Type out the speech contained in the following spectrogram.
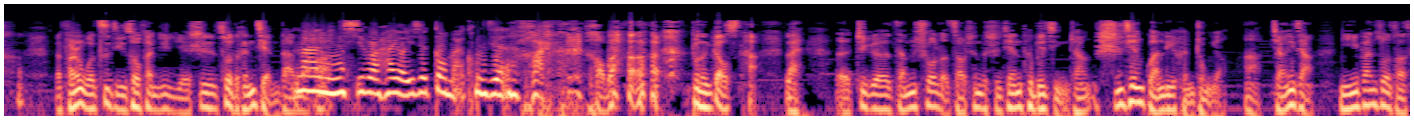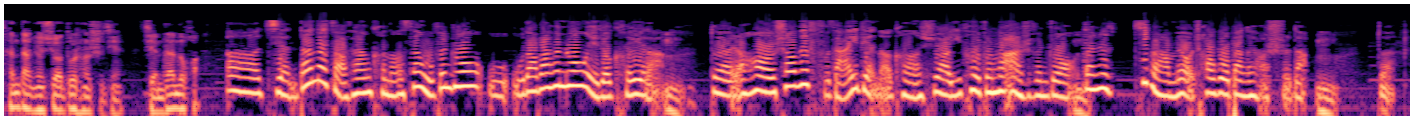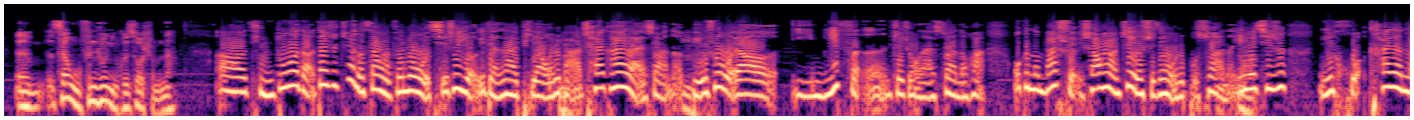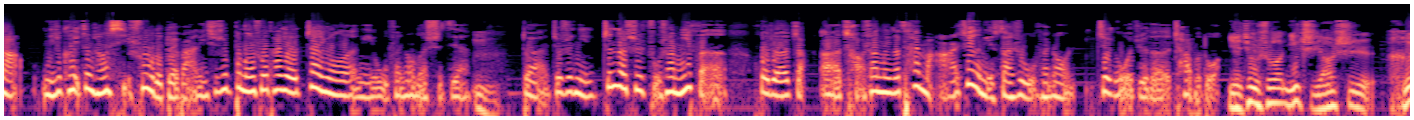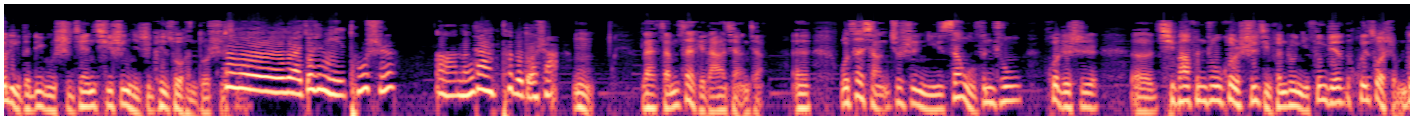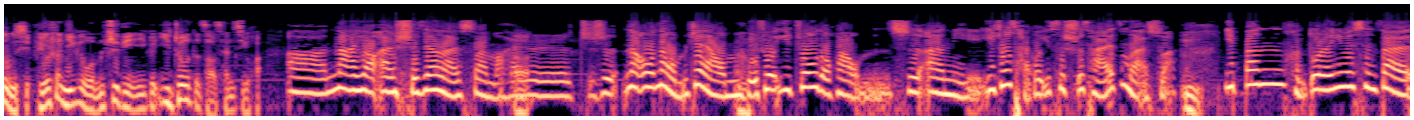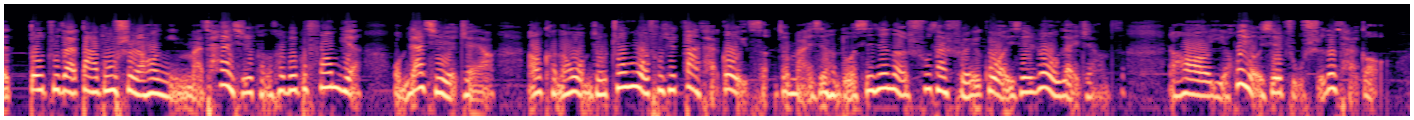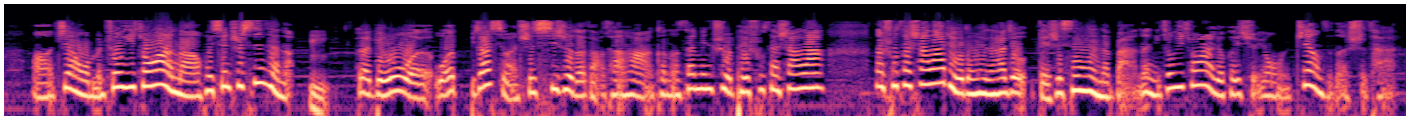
反正我自己做饭就也是做的很简单嘛。那啊您媳妇儿还有一些购买空间。嗨，好吧，不能告诉她。来，呃，这个咱们说了，早晨的时间特别紧张，时间管理很重要啊。讲一讲，你一般做早餐大概需要多长时间？简单的话，呃，简单的早餐可能三五分钟，五五五到八分钟也就可以了。嗯对，然后稍微复杂一点的，可能需要一刻钟到二十分钟，嗯但是基本上没有超过半个小时的。嗯对，嗯，三五分钟你会做什么呢？呃，挺多的，但是这个三五分钟我其实有一点赖皮啊，我是把它拆开来算的。嗯比如说我要以米粉这种来算的话，我可能把水烧上，这个时间我是不算的，因为其实你火开在那儿，你是可以正常洗漱的，对吧？你其实不能说它就占用了你五分钟的时间。嗯对，就是你真的是煮上米粉或者炒呃炒上那个菜码，这个你算是五分钟，这个我觉得差不多。也就是说，你只要是合理的利用时间，其实你是可以做很多事对情。对对对对，就是你同时啊、能干特别多事儿。嗯，来，咱们再给大家讲一讲。呃，我在想，就是你三五分钟，或者是呃七八分钟，或者十几分钟，你分别会做什么东西？比如说，你给我们制定一个一周的早餐计划。啊、那要按时间来算吗？还是只是、那哦？那我们这样，我们比如说一周的话，我们是按你一周采购一次食材这么来算。嗯一般很多人因为现在都住在大都市，然后你买菜其实可能特别不方便。我们家其实也这样，然后可能我们就周末出去大采购一次，就买一些很多新鲜的蔬菜水果、一些肉类这样子，然后也会有一些主食的采购。啊、这样我们周一周二呢会先吃新鲜的，嗯对，比如我我比较喜欢吃西式的早餐哈，可能三明治配蔬菜沙拉。那蔬菜沙拉这个东西它就得是新鲜的吧？那你周一周二就可以选用这样子的食材。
